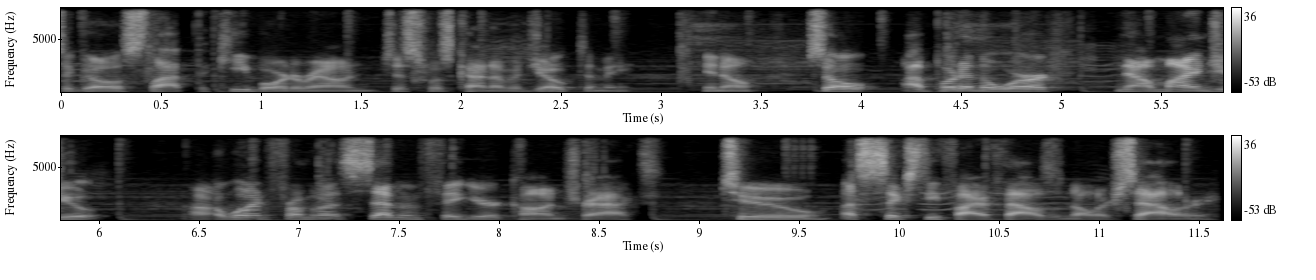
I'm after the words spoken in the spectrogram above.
to go slap the keyboard around just was kind of a joke to me you know so I put in the work now mind you I went from a seven figure contract to a $65,000 salary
